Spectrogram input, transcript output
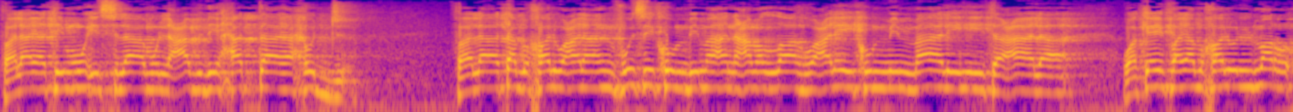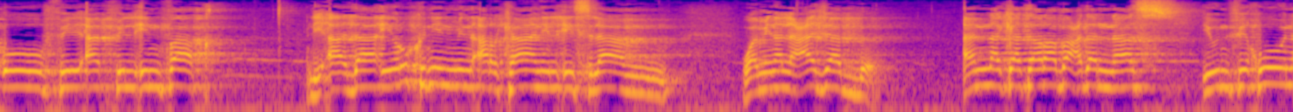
فلا يتم إسلام العبد حتى يحج. فلا تبخلوا على أنفسكم بما أنعم الله عليكم من ماله تعالى. وكيف يبخل المرء في في الإنفاق؟ لأداء ركن من أركان الإسلام. ومن العجب أنك ترى بعض الناس ينفقون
